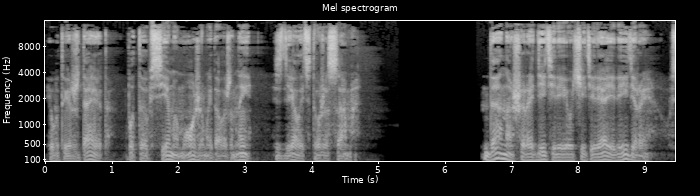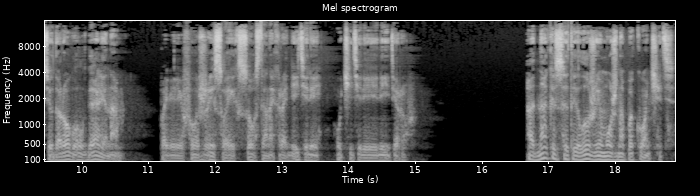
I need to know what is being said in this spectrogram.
и утверждают, будто все мы можем и должны сделать то же самое. Да, наши родители и учителя и лидеры всю дорогу лгали нам, поверив лжи своих собственных родителей, учителей и лидеров. Однако с этой ложью можно покончить,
